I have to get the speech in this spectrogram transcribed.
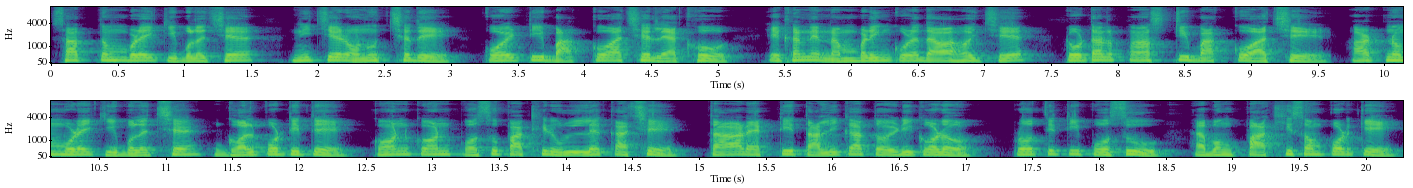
সাত নম্বরে কি বলেছে? নিচের অনুচ্ছেদে কয়টি বাক্য আছে লেখো। এখানে নাম্বারিং করে দেওয়া হয়েছে। টোটাল পাঁচটি বাক্য আছে। আট নম্বরে কি বলেছে? গল্পটিতে কোন কোন পশু পাখির উল্লেখ আছে। তার একটি তালিকা তৈরি করো। প্রতিটি পশু এবং পাখি সম্পর্কে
